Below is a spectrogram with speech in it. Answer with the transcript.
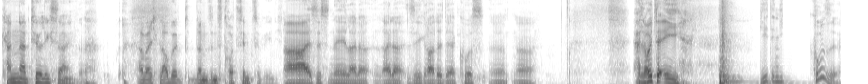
Kann natürlich sein. Aber ich glaube, dann sind es trotzdem zu wenig. Ah, es ist, nee, leider, leider sehe gerade der Kurs. Äh, na. Ja, Leute, ey, geht in die Kurse,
